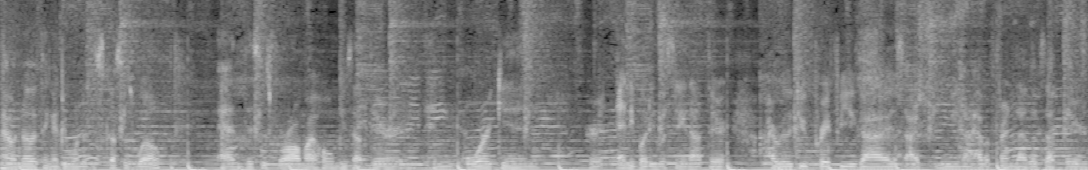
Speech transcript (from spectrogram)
Now another thing I do want to discuss as well, and this is for all my homies out there in Oregon or anybody listening out there. I really do pray for you guys. I mean, I have a friend that lives out there,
